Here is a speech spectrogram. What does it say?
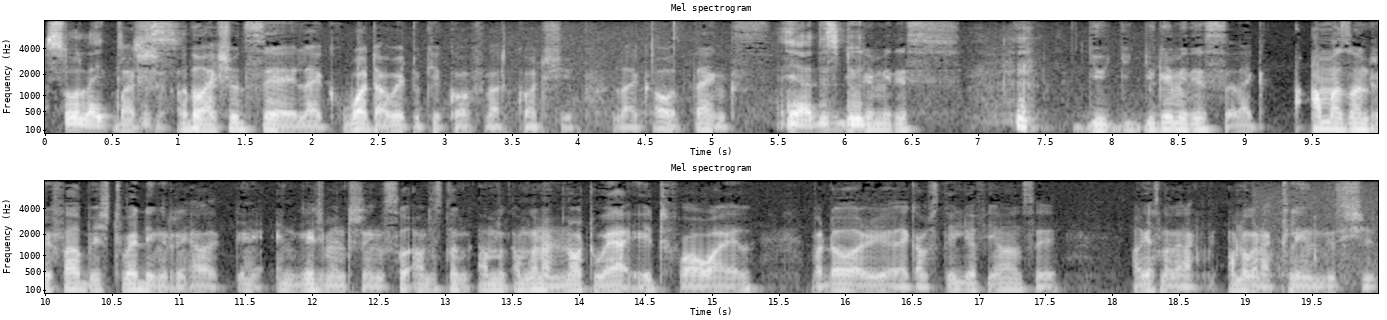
So like, But just- although I should say, like, what a way to kick off that courtship! Like, oh, thanks. yeah, this You dude gave me this. you, you you gave me this like Amazon refurbished wedding ring, uh, engagement ring. So I'm just not, I'm I'm gonna not wear it for a while, but don't worry, like I'm still your fiance. I'm just not gonna I'm not gonna claim this shit.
